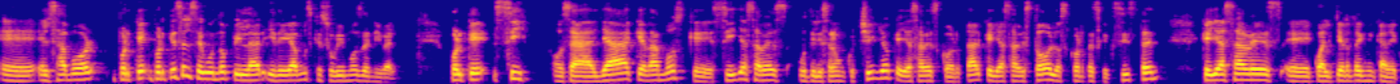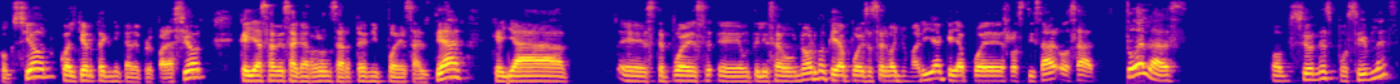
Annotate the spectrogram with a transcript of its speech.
eh, el sabor, ¿por qué, es el segundo pilar y digamos que subimos de nivel? Porque sí, o sea, ya quedamos que sí, ya sabes utilizar un cuchillo, que ya sabes cortar, que ya sabes todos los cortes que existen, que ya sabes eh, cualquier técnica de cocción, cualquier técnica de preparación, que ya sabes agarrar un sartén y puedes saltear, que ya este, puedes eh, utilizar un horno, que ya puedes hacer baño maría, que ya puedes rostizar, o sea, todas las opciones posibles,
